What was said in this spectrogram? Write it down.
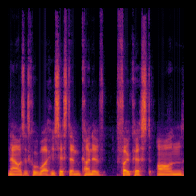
now as it's called Wahoo system kind of focused on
